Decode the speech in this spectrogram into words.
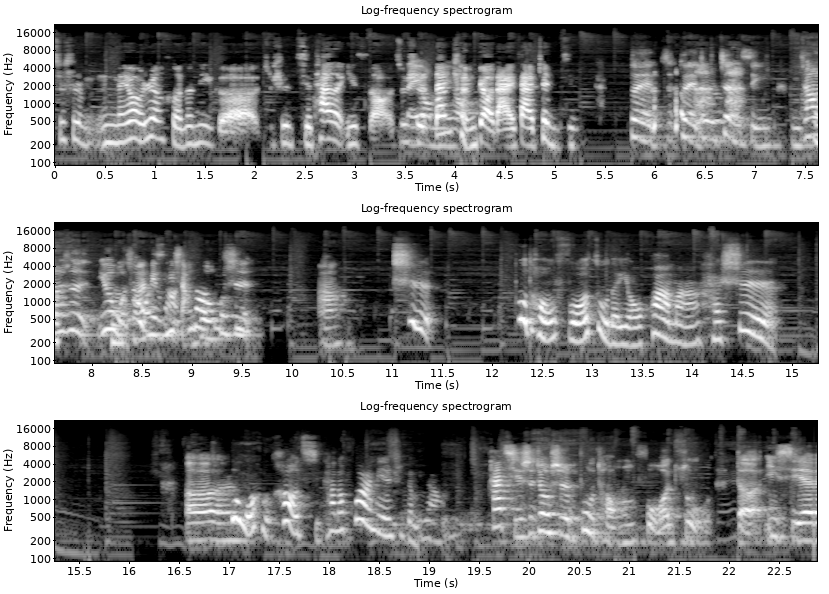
就是没有任何的那个，就是其他的意思哦，就是单纯表达一下震惊。对，对，就是震惊。你知道，就是因为我从来没有想过，或是啊，是不同佛祖的油画吗？还是呃，就我很好奇，它的画面是怎么样的？它其实就是不同佛祖的一些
